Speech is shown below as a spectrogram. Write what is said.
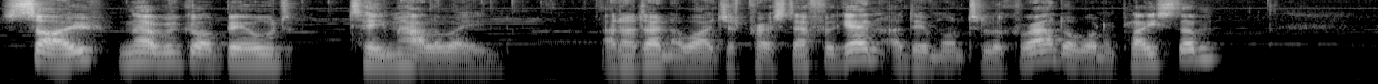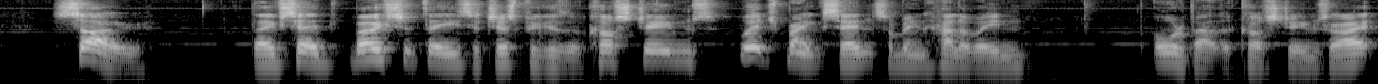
So, now we've got to build Team Halloween. And I don't know why I just pressed F again. I didn't want to look around. I want to place them. So, they've said most of these are just because of costumes, which makes sense. I mean, Halloween, all about the costumes, right?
